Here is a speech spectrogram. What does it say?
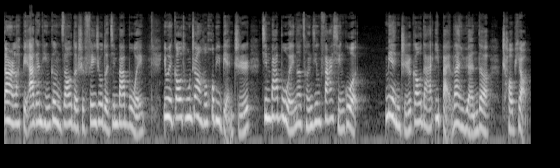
当然了，比阿根廷更糟的是非洲的津巴布韦，因为高通胀和货币贬值，津巴布韦呢曾经发行过面值高达一百万元的钞票，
